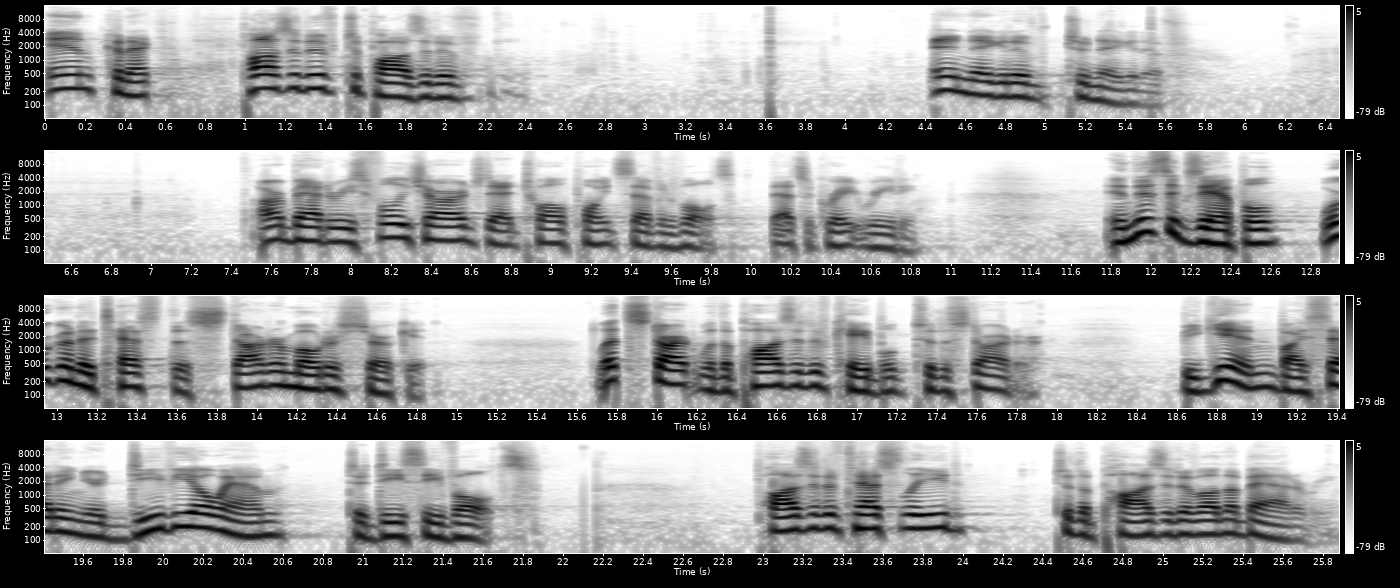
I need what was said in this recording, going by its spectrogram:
and connect positive to positive and negative to negative. Our battery is fully charged at 12.7 volts. That's a great reading. In this example, we're going to test the starter motor circuit. Let's start with a positive cable to the starter. Begin by setting your DVOM to DC volts. Positive test lead to the positive on the battery.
